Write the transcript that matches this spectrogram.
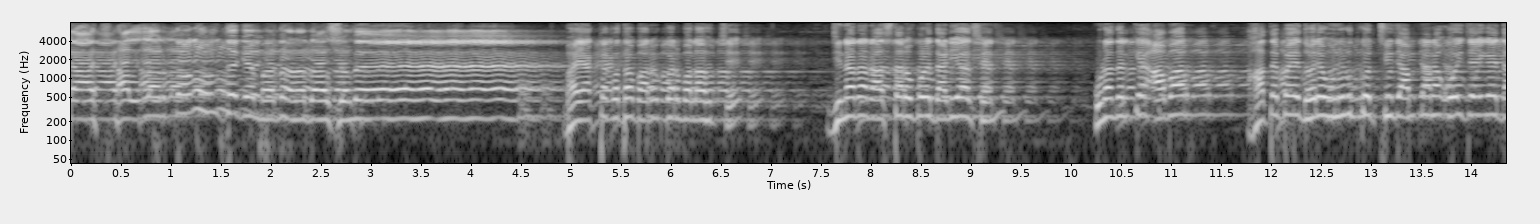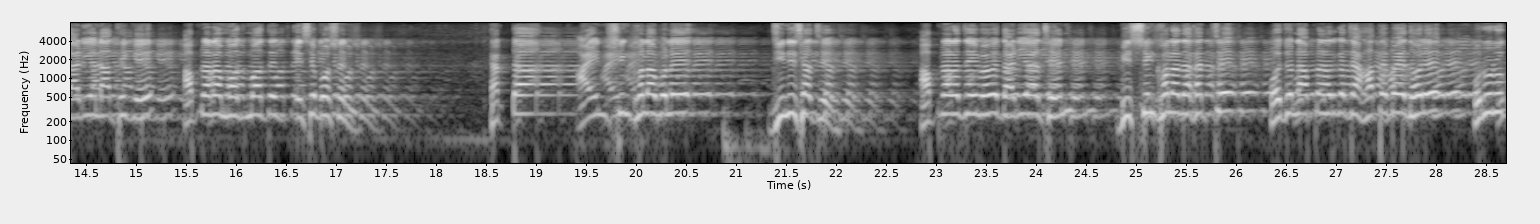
যায়। আল্লাহর তরফ থেকে মাদাদ আসবে। ভাই, একটা কথা বারংবার বলা হচ্ছে, যিনারা রাস্তার উপরে দাঁড়িয়ে আছেন ওনাদেরকে আবার হাতে পায়ে ধরে অনুরোধ করছি যে আপনারা ওই জায়গায় দাঁড়িয়ে না থেকে আপনারা মজমাতে এসে বসেন। একটা আইন শৃঙ্খলা বলে জিনিস আছে আপনারা যেভাবে দাঁড়িয়ে আছেন, বিশৃঙ্খলা দেখাচ্ছে ওই জন্য আপনাদের কাছে হাতে পায়ে ধরে অনুরোধ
